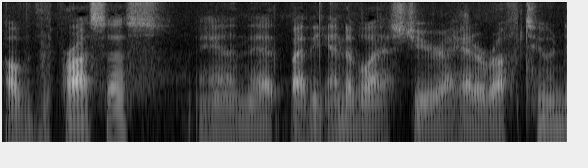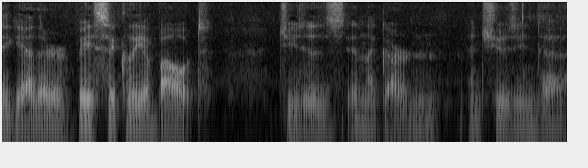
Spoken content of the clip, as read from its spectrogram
of the process, and that by the end of last year, I had a rough tune together, basically about Jesus in the garden and choosing to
